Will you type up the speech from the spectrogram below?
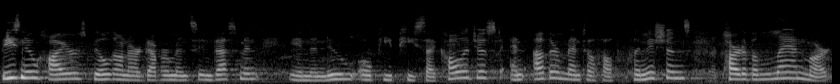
These new hires build on our government's investment in a new OPP psychologist and other mental health clinicians, part of a landmark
